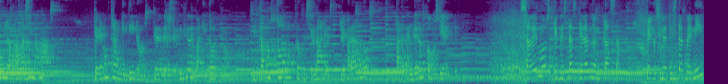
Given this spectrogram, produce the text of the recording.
Hola papás y mamás. Queremos transmitiros que desde el servicio de paritorio estamos todos los profesionales preparados para atenderos como siempre. Sabemos que te estás quedando en casa, pero si necesitas venir,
